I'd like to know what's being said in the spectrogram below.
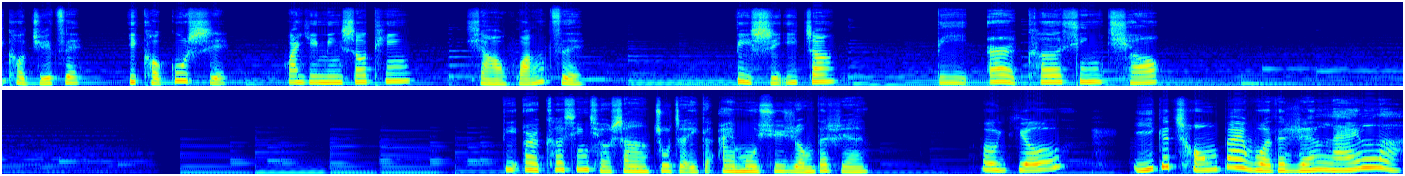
口橘子，一口故事，欢迎您收听《小王子》第十一章：第二颗星球。第二颗星球上住着一个爱慕虚荣的人。哦哟，一个崇拜我的人来了。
